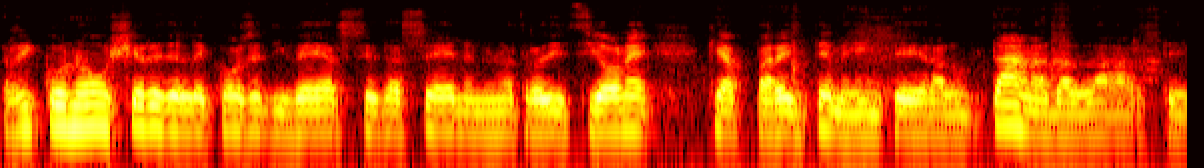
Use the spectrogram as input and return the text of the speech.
riconoscere delle cose diverse da sé in una tradizione che apparentemente era lontana dall'arte.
